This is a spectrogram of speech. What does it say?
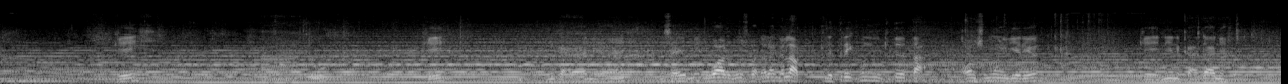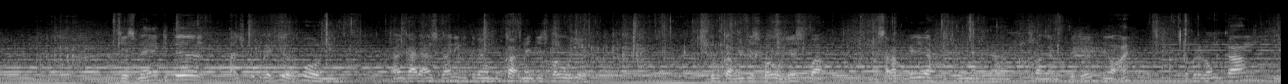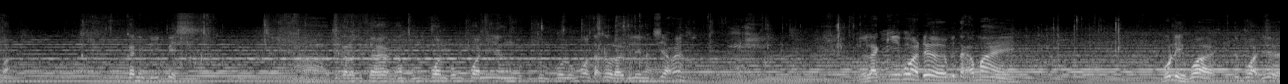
Okay ha, Tu. Okay keadaan dia eh. Ni saya ni luar dulu sebab dalam gelap. Elektrik pun kita tak on semua lagi dia. Okey, ni ni keadaannya. Okey, sebenarnya kita tak cukup kerja pun. Dalam keadaan sekarang ni kita memang buka meja separuh je. Kita buka meja separuh je sebab masalah pekerja lah. Kita memang dengan kekurangan pekerja. Tengok eh. Daripada longkang, nampak. Bukan ni pelipis. Ha, nanti kalau kita dengan perempuan-perempuan ni yang betul-betul umur tak tahu lah bila nak siap. Eh. Lelaki pun ada tapi tak ramai Boleh buat Kita buat je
